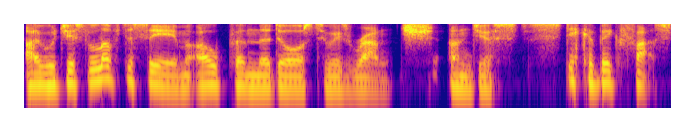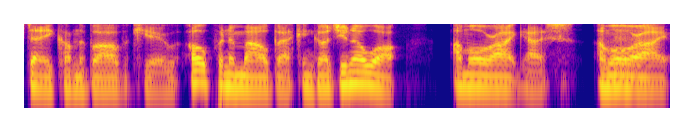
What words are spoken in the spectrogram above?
I would just love to see him open the doors to his ranch and just stick a big fat steak on the barbecue, open a Malbec, and go, Do you know what? I'm all right, guys. I'm all right.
